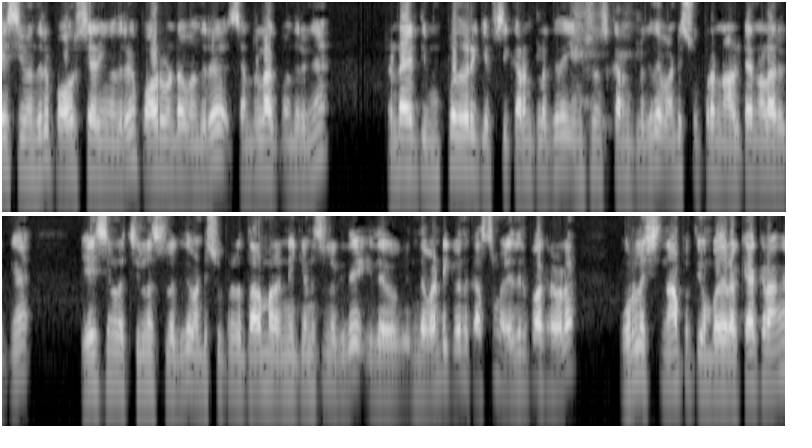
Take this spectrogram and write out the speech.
ஏசி வந்துரு பவர் ஷேரிங் வந்துருங்க. பவர் விண்டோ வந்துரு சென்ட்ரல் லாக் வந்துருங்க. ரெண்டாயிரத்தி முப்பது வரைக்கும் எஃப்சி கரண்ட் இருக்குது. இன்சூரன்ஸ் கரண்ட் இருக்குது. வண்டி சூப்பராக நாலு நல்லா இருக்குங்க. ஏசி நல்லா சில்னஸ் இருக்குது. வண்டி சூப்பராக தரமாக ரன்னிங் கண்டிஷன் இருக்குது. இது இந்த வண்டிக்கு வந்து கஸ்டமர் எதிர்பார்க்குற விலை ஒரு லட்சத்தி நாற்பத்தி ஒன்பதாயிரம் கேட்குறாங்க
